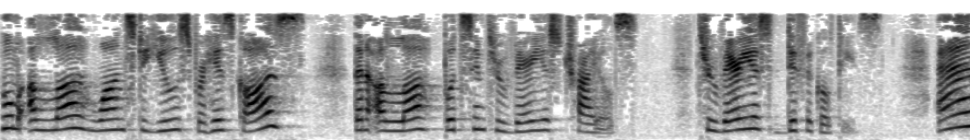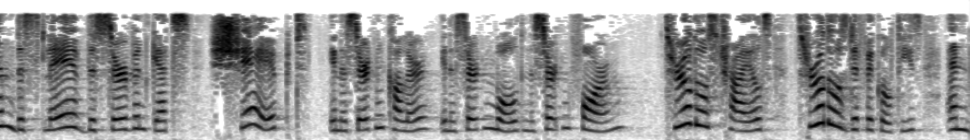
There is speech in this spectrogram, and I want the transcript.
whom Allah wants to use for His cause, then Allah puts him through various trials, through various difficulties. And the slave, the servant gets shaped in a certain color, in a certain mold, in a certain form, through those trials, through those difficulties, and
